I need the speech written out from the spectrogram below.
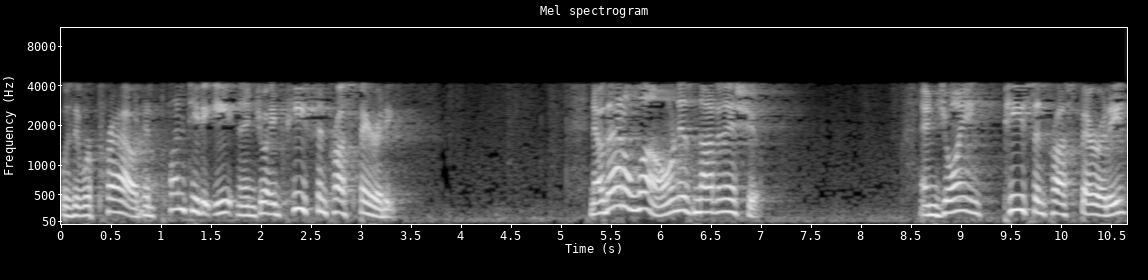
was they were proud, had plenty to eat, and enjoyed peace and prosperity. Now, that alone is not an issue. Enjoying peace and prosperity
